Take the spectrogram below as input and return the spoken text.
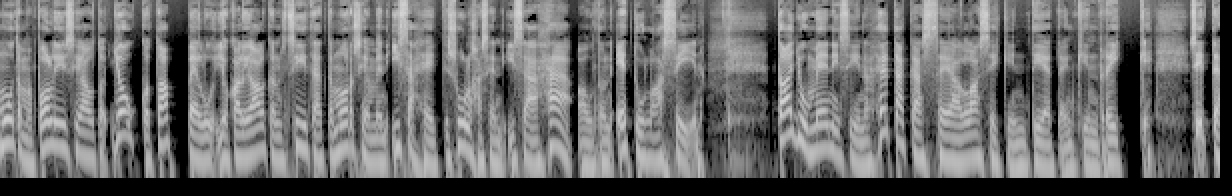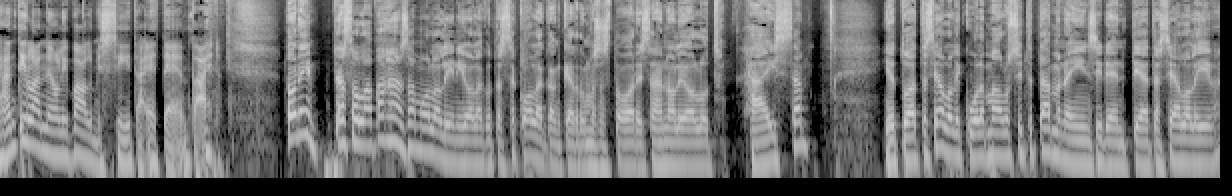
muutama poliisiauto, joukko tappelu, joka oli alkanut siitä, että Morsiamen isä heitti sulhasen isää hääauton etulasiin. Taju meni siinä hötäkässä ja lasikin tietenkin rikki. Sittenhän tilanne oli valmis siitä eteenpäin. No niin, tässä ollaan vähän samoilla linjoilla kuin tässä kollegan kertomassa storissa. Hän oli ollut häissä. Ja tuota, siellä oli kuulemma ollut sitten tämmöinen incidentti, että siellä oli äh,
